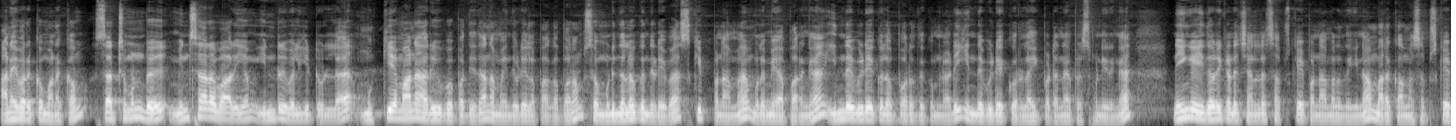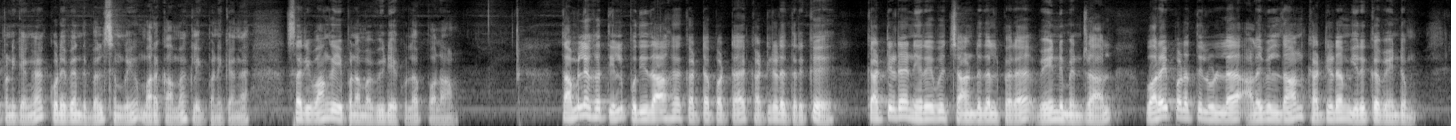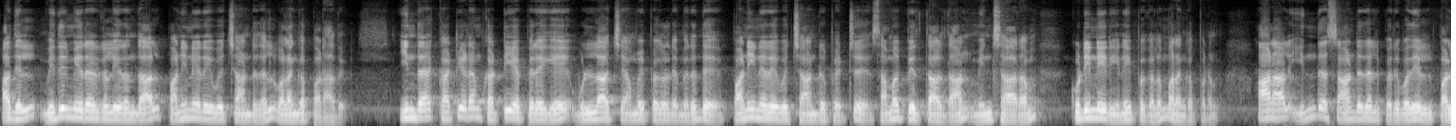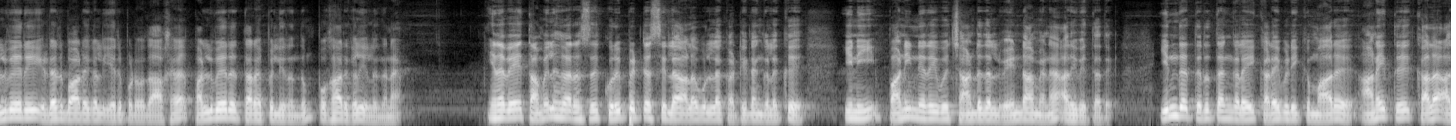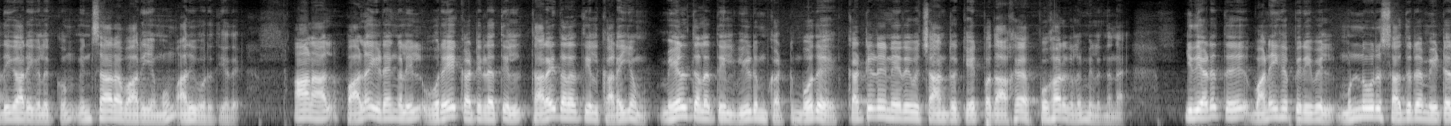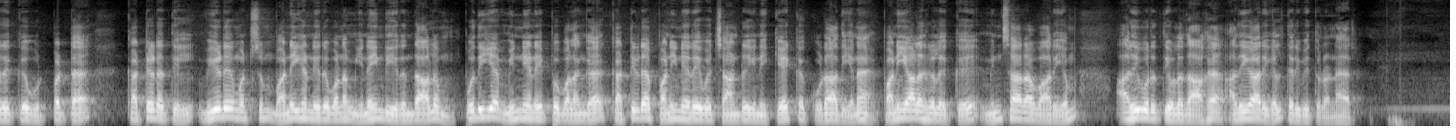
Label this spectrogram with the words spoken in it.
அனைவருக்கும் வணக்கம். சற்று முன்பு மின்சார வாரியம் இன்று வெளியிட்டுள்ள முக்கியமான அறிவிப்பை பற்றி தான் நம்ம இந்த வீடியோவில் பார்க்க போகிறோம் ஸோ முடிந்த அளவுக்கு இந்த வீடியோவை ஸ்கிப் பண்ணாமல் முழுமையாக பாருங்கள் இந்த வீடியோக்குள்ளே போகிறதுக்கு முன்னாடி இந்த வீடியோக்கு ஒரு லைக் பட்டனை ப்ரெஸ் பண்ணிடுங்க நீங்கள் இது வரைக்கும் இந்த சேனலை சப்ஸ்கிரைப் பண்ணாமல் இருந்தீங்கன்னா மறக்காமல் சப்ஸ்கிரைப் பண்ணிக்கோங்க. கூடவே அந்த பெல் சிம்லையும் மறக்காமல் கிளிக் பண்ணிக்கோங்க. சரி வாங்க இப்போ நம்ம வீடியோக்குள்ளே போகலாம் தமிழகத்தில் புதிதாக கட்டப்பட்ட கட்டிடத்திற்கு கட்டிட நிறைவு சான்றிதழ் பெற வேண்டுமென்றால் வரைபடத்தில் உள்ள அளவில்தான் கட்டிடம் இருக்க வேண்டும். அதில் விதிமீறல்கள் இருந்தால் பணிநிறைவு சான்றிதழ் வழங்கப்படாது. இந்த கட்டிடம் கட்டிய பிறகே உள்ளாட்சி அமைப்புகளிடமிருந்து பணி நிறைவு சான்று பெற்று சமர்ப்பித்தால்தான் மின்சாரம் குடிநீர் இணைப்புகளும் வழங்கப்படும். ஆனால் இந்த சான்றிதழ் பெறுவதில் பல்வேறு இடர்பாடுகள் ஏற்படுவதாக பல்வேறு தரப்பில் இருந்தும் புகார்கள் எழுந்தன. எனவே தமிழக அரசு குறிப்பிட்ட சில அளவுள்ள கட்டிடங்களுக்கு இனி பணி நிறைவு சான்றிதழ் வேண்டாம் என அறிவித்தது. இந்த திருத்தங்களை கடைபிடிக்குமாறு அனைத்து கள அதிகாரிகளுக்கும் மின்சார வாரியமும் அறிவுறுத்தியது. ஆனால் பல இடங்களில் ஒரே கட்டிடத்தில் தரைதளத்தில் கடையும் மேல்தளத்தில் வீடும் கட்டும்போது கட்டிட நிறைவு சான்று கேட்பதாக புகார்களும் எழுந்தன. இதையடுத்து வணிக பிரிவில் முன்னூறு சதுர மீட்டருக்கு உட்பட்ட கட்டிடத்தில் வீடு மற்றும் வணிக நிறுவனம் இணைந்து இருந்தாலும் புதிய மின் இணைப்பு வழங்க கட்டிட பணி நிறைவு சான்று இனி கேட்கக்கூடாது என பணியாளர்களுக்கு மின்சார வாரியம் அறிவுறுத்தியுள்ளதாக அதிகாரிகள் தெரிவித்துள்ளனர்.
